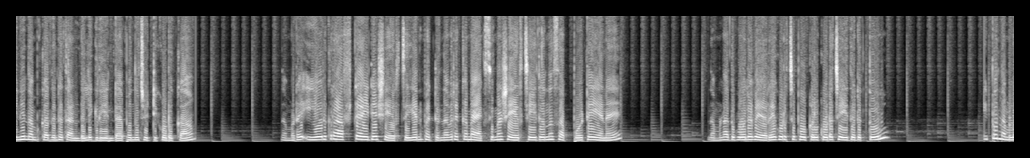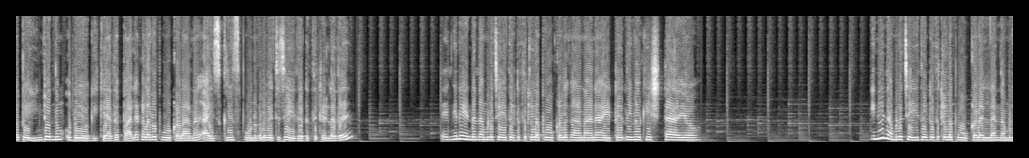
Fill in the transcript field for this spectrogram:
ഇനി നമുക്ക് അതിന്റെ തണ്ടിൽ ഗ്രീൻ ടാപ്പ് ഒന്ന് ചുറ്റിക്കൊടുക്കാം. നമ്മുടെ ഈ ഒരു ക്രാഫ്റ്റ് ഐഡിയ ഷെയർ ചെയ്യാൻ പറ്റുന്നവരൊക്കെ മാക്സിമം ഷെയർ ചെയ്തൊന്ന് സപ്പോർട്ട് ചെയ്യണേ. നമ്മൾ അതുപോലെ വേറെ കുറച്ച് പൂക്കൾ കൂടെ ചെയ്തെടുത്തു. ഇപ്പം നമ്മൾ പെയിന്റ് ഒന്നും ഉപയോഗിക്കാതെ പല കളർ പൂക്കളാണ് ഐസ്ക്രീം സ്പൂണുകൾ വെച്ച് ചെയ്തെടുത്തിട്ടുള്ളത്. എങ്ങനെയുണ്ട് നമ്മൾ ചെയ്തെടുത്തിട്ടുള്ള പൂക്കൾ കാണാനായിട്ട്? നിങ്ങൾക്ക് ഇഷ്ടമായോ ഇനി നമ്മൾ ചെയ്തെടുത്തിട്ടുള്ള പൂക്കളെല്ലാം നമ്മൾ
